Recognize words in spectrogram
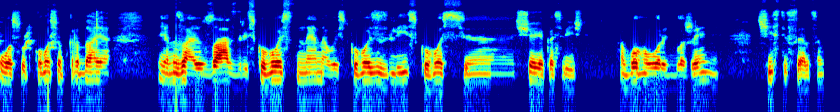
осуд, когось обкрадає, я не знаю, заздрість, когось ненависть, когось злість, когось ще якась річ. Або говорить блаженні, чисті серцем,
